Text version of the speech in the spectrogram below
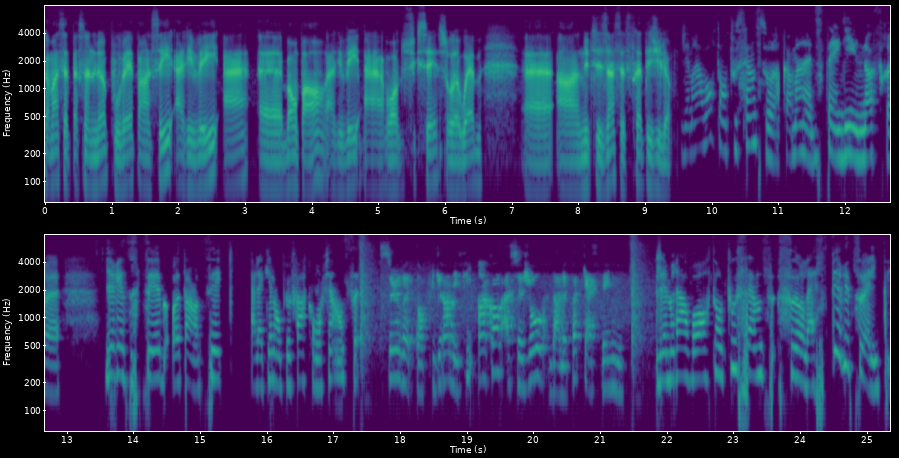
comment cette personne-là pouvait penser arriver à euh, bon port, arriver à avoir du succès sur le web euh, en utilisant cette stratégie-là. J'aimerais avoir ton tout sens sur comment distinguer une offre euh, irrésistible, authentique, à laquelle on peut faire confiance. Sur ton plus grand défi encore à ce jour dans le podcasting. J'aimerais avoir ton tout sens sur la spiritualité.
